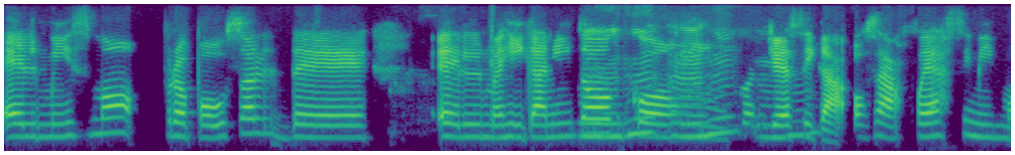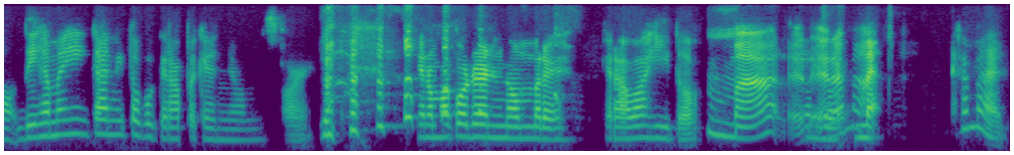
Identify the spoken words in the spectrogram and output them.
el mismo proposal de el mexicanito con, con. Jessica, o sea, fue así mismo. Dije mexicanito porque era pequeño, I'm sorry. Que no me acuerdo el nombre, que era bajito. Matt, era Ma- Matt. Era Matt.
